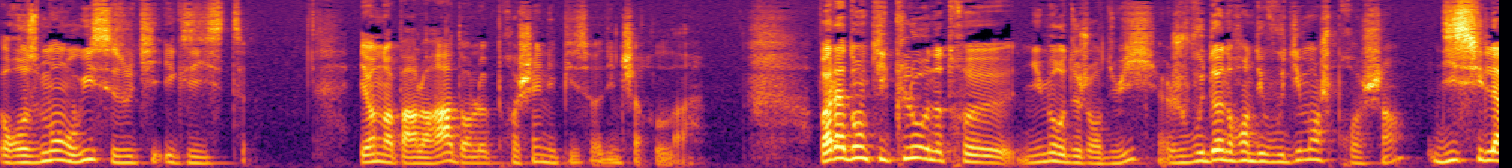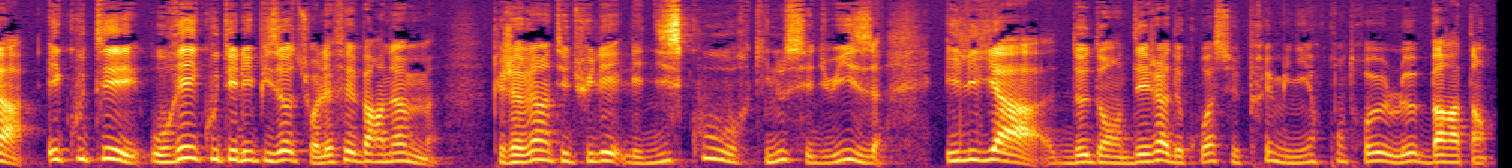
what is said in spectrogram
Heureusement, oui, ces outils existent. Et on en parlera dans le prochain épisode, Inch'Allah. Voilà donc qui clôt notre numéro d'aujourd'hui. Je vous donne rendez-vous dimanche prochain. D'ici là, écoutez ou réécoutez l'épisode sur l'effet Barnum que j'avais intitulé Les discours qui nous séduisent il y a dedans déjà de quoi se prémunir contre le baratin.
